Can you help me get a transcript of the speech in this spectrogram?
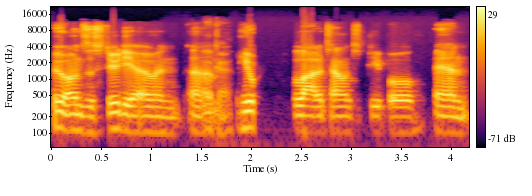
who owns the studio, and um, okay. he works with a lot of talented people, and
